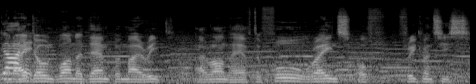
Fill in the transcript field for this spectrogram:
Got it. I don't want to dampen my reed. I want to have the full range of frequencies,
